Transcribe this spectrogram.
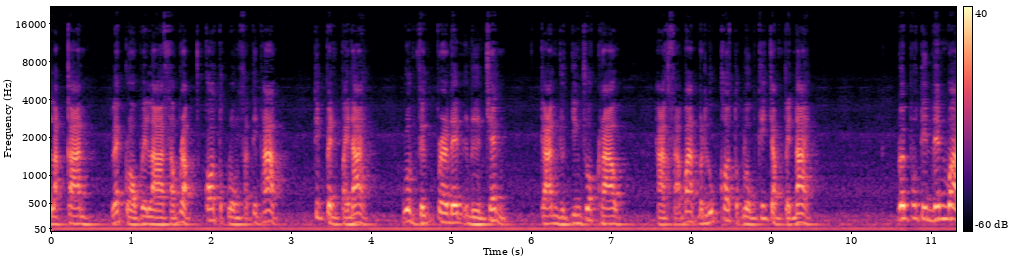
หลักการ และกรอบเวลาสำหรับข้อตกลงสันติภาพที่เป็นไปได้ รวมถึงประเด็นอื่นๆ เช่น การหยุดยิงชั่วคราว หากสามารถบรรลุข้อตกลงที่จำเป็นได้ โดยปูตินเน้นว่า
